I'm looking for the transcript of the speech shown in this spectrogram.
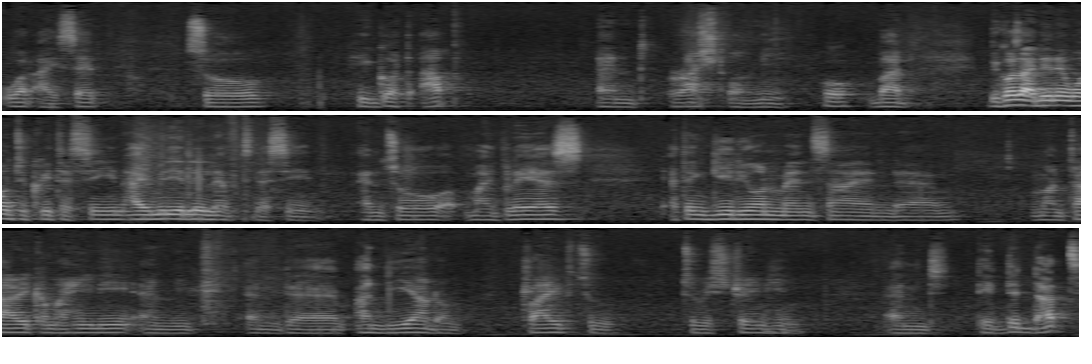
what I said. So he got up and rushed on me. Oh. But because I didn't want to create a scene, I immediately left the scene. And so my players, I think Gideon Mensah and um, Mantari Kamahini and, and uh, Andy Yiadom tried to, to restrain him. And they did that.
